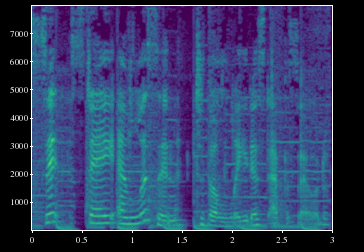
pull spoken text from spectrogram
Sit, stay, and listen to the latest episode.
